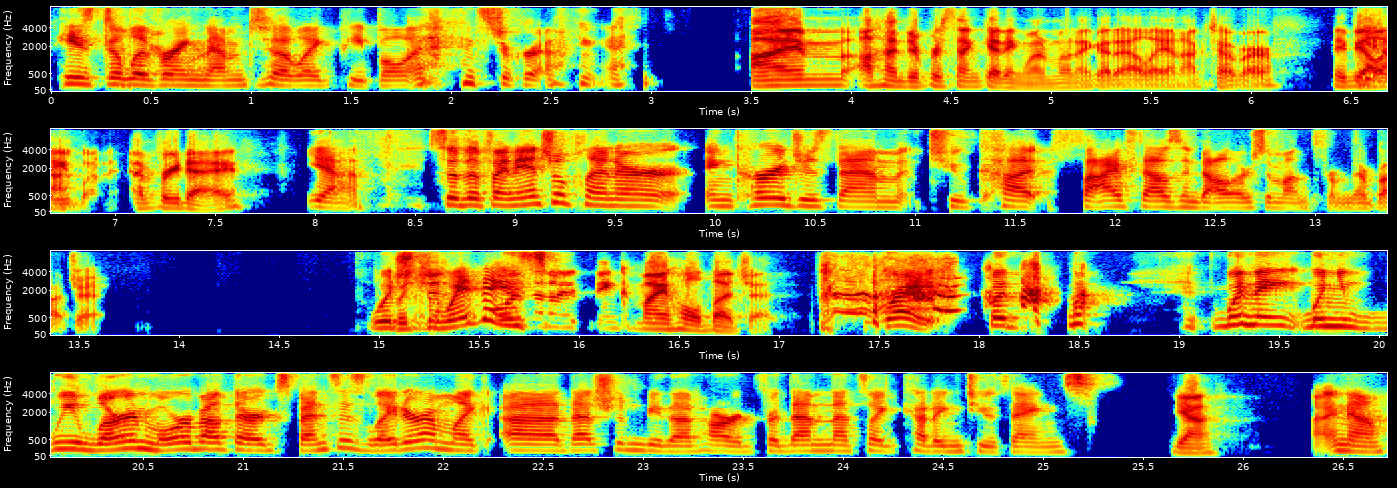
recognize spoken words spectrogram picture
He's delivering them to like people and Instagramming it. I'm 100% getting one when I go to LA in October. Maybe I'll eat one every day. Yeah. So the financial planner encourages them to cut $5,000 a month from their budget. Which, which the way they I think my whole budget. right. But when they when you we learn more about their expenses later, I'm like, uh, that shouldn't be that hard. For them, that's like cutting two things. Yeah. I know.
